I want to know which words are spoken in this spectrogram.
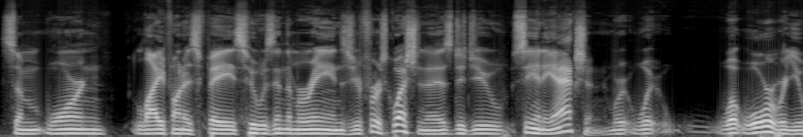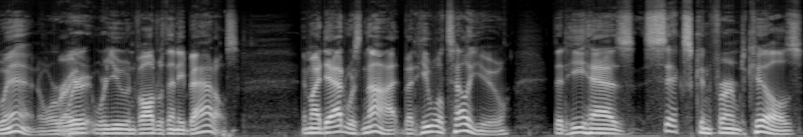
some worn life on his face, who was in the Marines. Your first question is, did you see any action? What what war were you in, or Right. where, were you involved with any battles? And my dad was not, but he will tell you that he has six confirmed kills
